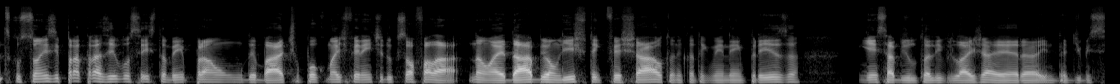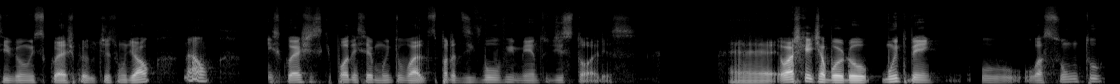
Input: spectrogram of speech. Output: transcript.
discussões e para trazer vocês também para um debate um pouco mais diferente do que só falar, não, a EW é um lixo, tem que fechar, o Tony Khan tem que vender a empresa, ninguém sabe de luta livre lá e já era inadmissível um squash pelo título mundial. Não, tem squashes que podem ser muito válidos para desenvolvimento de histórias. É, eu acho que a gente abordou muito bem o, o assunto.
